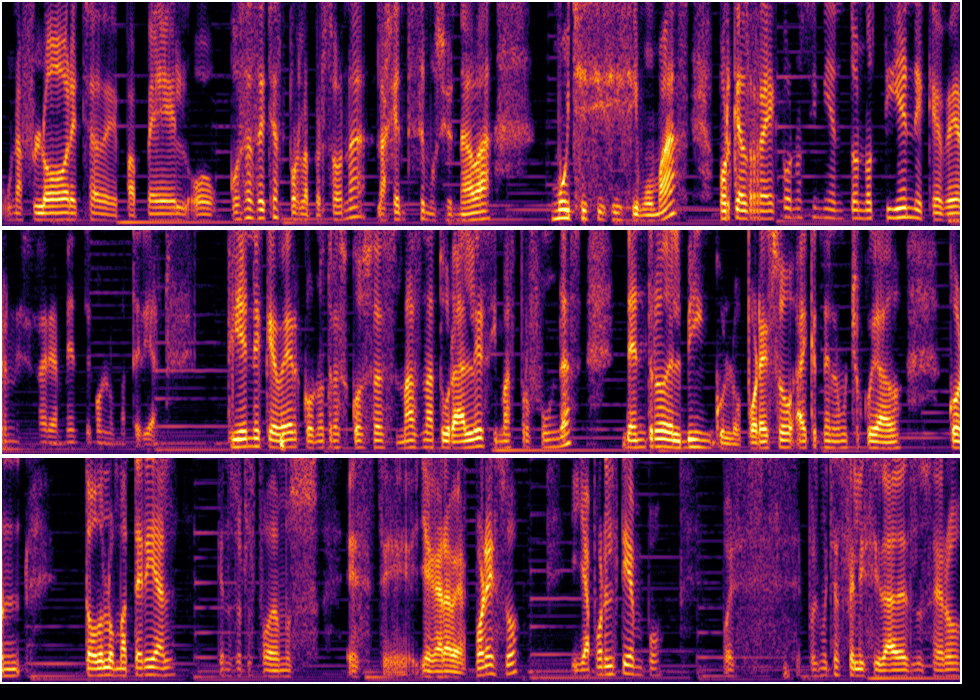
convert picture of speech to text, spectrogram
una flor hecha de papel o cosas hechas por la persona, la gente se emocionaba muchísimo más porque el reconocimiento no tiene que ver necesariamente con lo material. Tiene que ver con otras cosas más naturales y más profundas dentro del vínculo. Por eso hay que tener mucho cuidado con todo lo material que nosotros podemos este, llegar a ver. Por eso, y ya por el tiempo, pues, pues muchas felicidades, Lucero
